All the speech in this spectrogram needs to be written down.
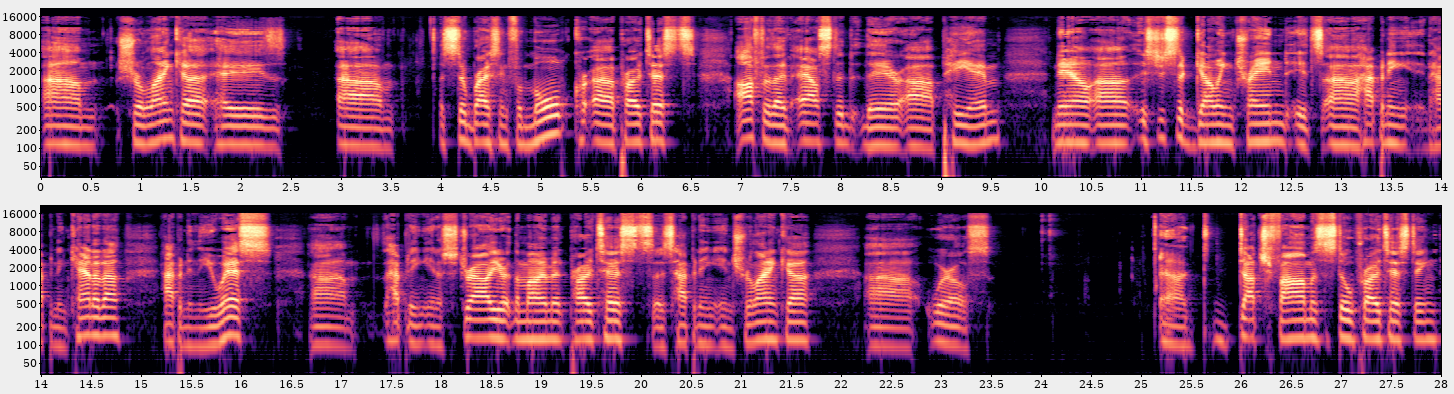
Um, Sri Lanka has um, is still bracing for more uh, protests after they've ousted their uh, PM. Now uh, it's just a going trend. It's uh, happening. It happened in Canada, happened in the US, um, happening in Australia at the moment. Protests. It's happening in Sri Lanka. Uh, where else? Uh, Dutch farmers are still protesting.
